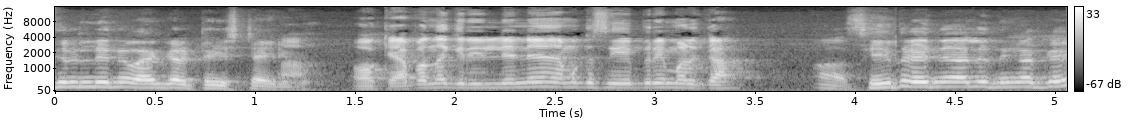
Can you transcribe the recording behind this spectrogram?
ഗ്രില്ലിന് ഭയങ്കര ടേസ്റ്റ് ആയിരിക്കും. ഓക്കെ. അപ്പൊ ഗ്രില്ലിന് നമുക്ക് സീബ്രീം എടുക്കാം. ആ ചെയ്ത് കഴിഞ്ഞാൽ നിങ്ങൾക്ക്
